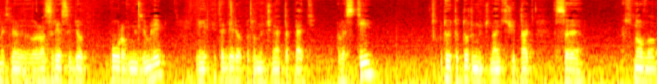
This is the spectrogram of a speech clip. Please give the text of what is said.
если разрез идет по уровню земли, и это дерево потом начинает опять расти, то это тоже начинает считать с снова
